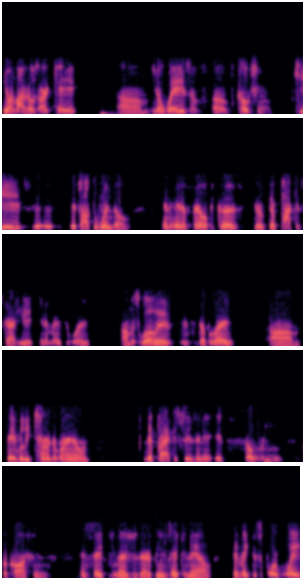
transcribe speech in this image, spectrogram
you know, a lot of those archaic, um, you know, ways of, of coaching kids, it, it, it's out the window. And the NFL, because their, their pockets got hit in a major way, um, as well as NCAA, um, they really turned around their practices, and it, it's so many precautions and safety measures that are being taken now that make the sport way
